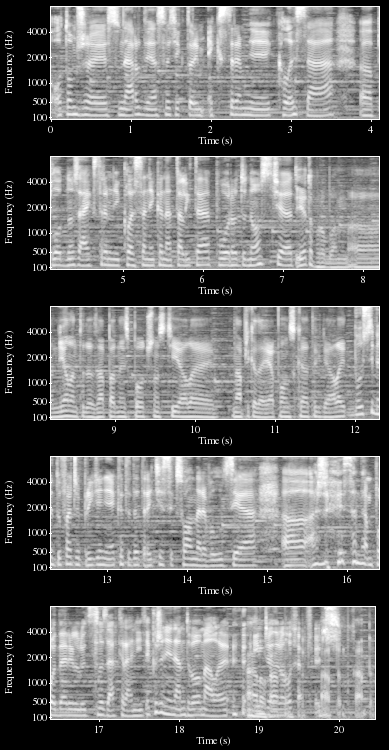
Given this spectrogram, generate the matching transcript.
o tom, že sú národy na svete, ktorým extrémne klesá e, plodnosť a extrémne klesá nejaká natalita, pôrodnosť. Je to problém, nielen teda západnej spoločnosti, ale napríklad aj Japonska a tak ďalej. Musíme dúfať, že príde nejaká teda tretia sexuálna revolúcia uh, a že sa nám podarí ľudstvo zachrániť. Akože nie nám dvom, ale Áno, in general, chápem, chápeš. Chápem, chápem.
